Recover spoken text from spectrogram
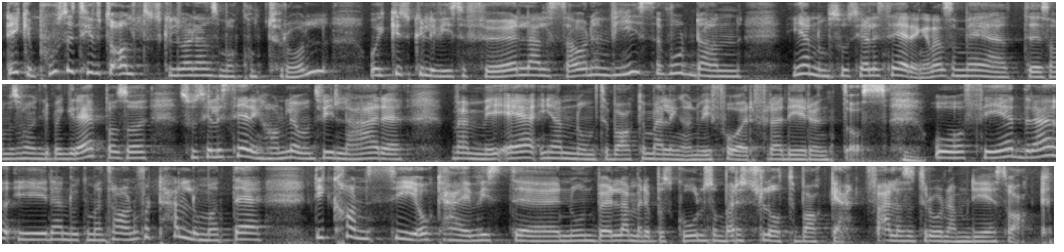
Det er ikke positivt positivt og alltid skulle være den som har kontroll, og ikke skulle vise følelser. Og den viser hvordan, gjennom sosialiseringen, som er et eh, samfunnsfaglig begrep altså Sosialisering handler om at vi lærer hvem vi er gjennom tilbakemeldingene vi får fra de rundt oss. Mm. Og fedre i den dokumentaren forteller om at det, de kan si ok, hvis noen bøller med det på skolen, så bare slå tilbake, for ellers så tror de de er svake.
